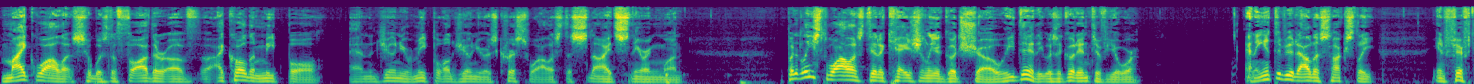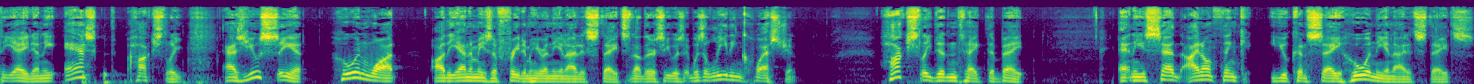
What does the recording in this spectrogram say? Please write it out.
Mike Wallace, who was the father of, I called him Meatball, and the junior, Meatball Jr., is Chris Wallace, the snide, sneering one. But at least Wallace did occasionally a good show. He did. He was a good interviewer. And he interviewed Aldous Huxley in 58, and he asked Huxley, as you see it, who and what are the enemies of freedom here in the United States? In other words, he was, it was a leading question. Huxley didn't take the bait. And he said, I don't think you can say who in the United States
